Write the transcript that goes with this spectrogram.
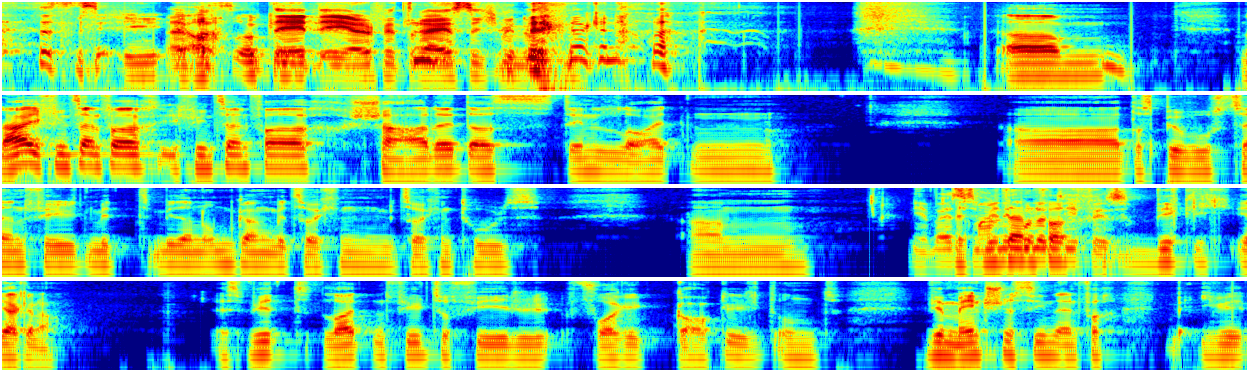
das ist eh einfach okay. Dead Air für 30 Minuten. ja, genau. ähm, na, ich finde es einfach, ich find's einfach schade, dass den Leuten äh, das Bewusstsein fehlt mit, mit einem Umgang mit solchen, mit solchen Tools. Ähm, Ja, weil es, es wird einfach manipulativ ist. wirklich, ja genau. Es wird Leuten viel zu viel vorgegaukelt und wir Menschen sind einfach, ich,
